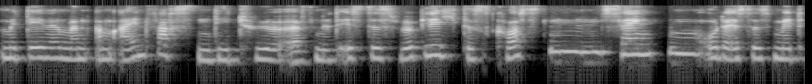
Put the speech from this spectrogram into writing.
mit denen man am einfachsten die Tür öffnet? Ist es wirklich das Kosten senken oder ist es mit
